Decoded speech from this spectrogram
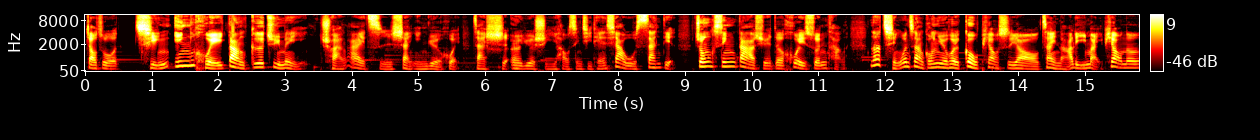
叫做《琴音回荡歌剧魅影》。传爱慈善音乐会在十二月十一号星期天下午三点，中兴大学的惠孙堂。那请问这场公益音乐会购票是要在哪里买票呢？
